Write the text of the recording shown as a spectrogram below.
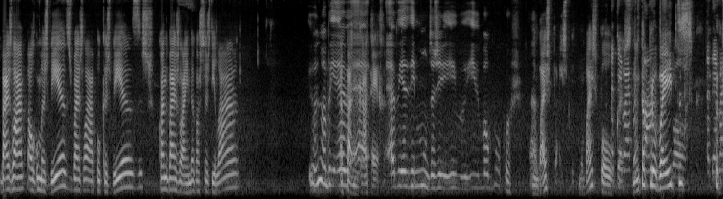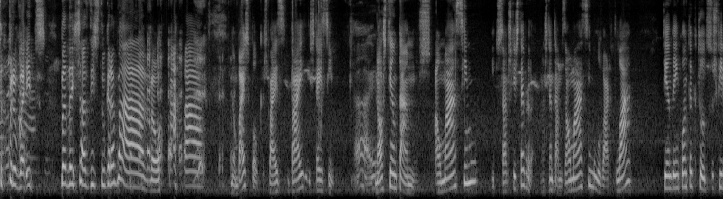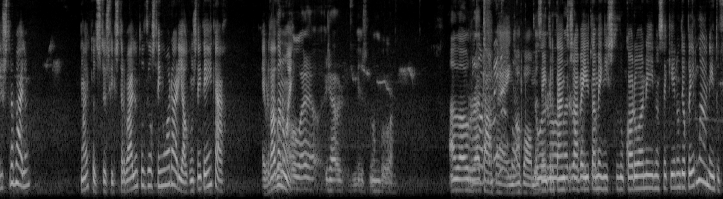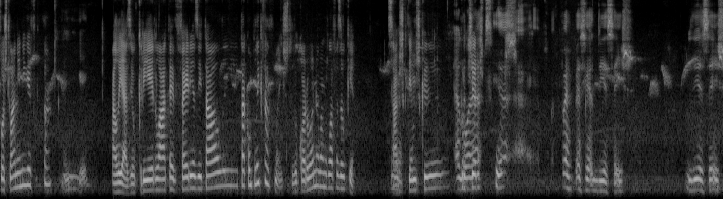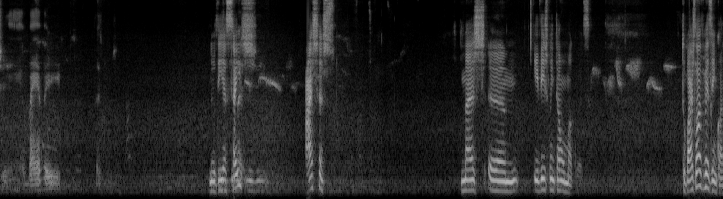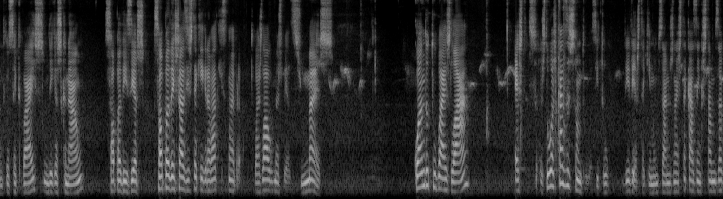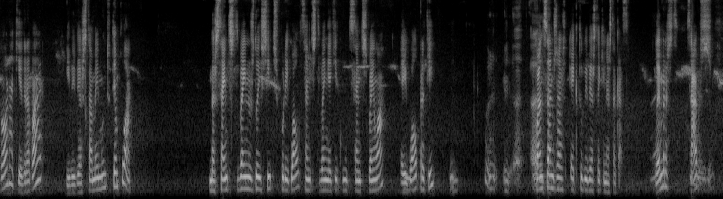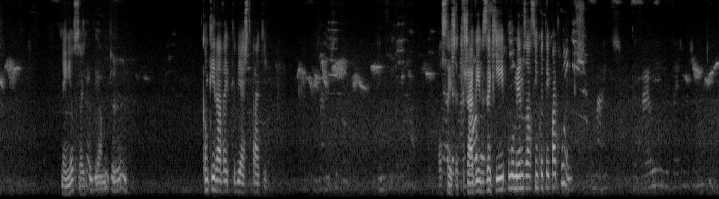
vais lá algumas vezes, vais lá poucas vezes. Quando vais lá, ainda gostas de ir lá? Eu não havia, A Punk, à terra. havia de muitas e, e, e vou poucos. Não vais, vais, não vais poucas, vai não te aproveites. Não te aproveites para deixares isto gravado. não vais poucas, vais, vai, isto é assim. Ah, é. Nós tentamos ao máximo, e tu sabes que isto é verdade, nós tentamos ao máximo levar-te lá, tendo em conta que todos os filhos trabalham. Não é? Todos os teus filhos trabalham, todos eles têm um horário, e alguns nem têm carro. É verdade ou não é? Agora já mesmo. Ah o Nós rato. Está bem, ó bom, mas entretanto já veio também isto do corona e não sei o quê, não deu para ir lá, nem tu foste lá, nem ninguém foi lá. Ninguém. Aliás, eu queria ir lá até de férias e tal, e está complicado, não é? Isto do corona, vamos lá fazer o quê? Sabes É. que temos que Agora, proteger as pessoas. é no dia 6. No dia 6 vai haver. No dia 6, achas? Mas, hum, e diz-me então uma coisa. Tu vais lá de vez em quando, que eu sei que vais, não digas que não, só para dizeres, só para deixares isto aqui gravado, que isso não é verdade. Tu vais lá algumas vezes, mas quando tu vais lá, as duas casas são tuas e tu viveste aqui muitos anos nesta casa em que estamos agora, aqui a gravar, e viveste também muito tempo lá. Mas sentes-te bem nos dois sítios por igual? Sentes-te bem aqui como te sentes bem lá? É igual para ti? Quantos anos é que tu viveste aqui nesta casa? Lembras-te? Sabes? Nem eu sei. Com que idade é que vieste para aqui? Ou seja, tu já vives aqui pelo menos há 54 anos. Mais. Casal e o Zé já nasceu muito.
